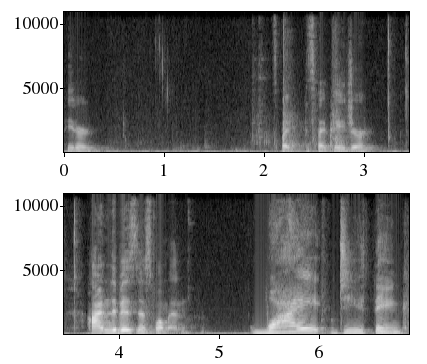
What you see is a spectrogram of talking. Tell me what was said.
Peter. It's my, it's my pager. I'm the businesswoman. Why do you think?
